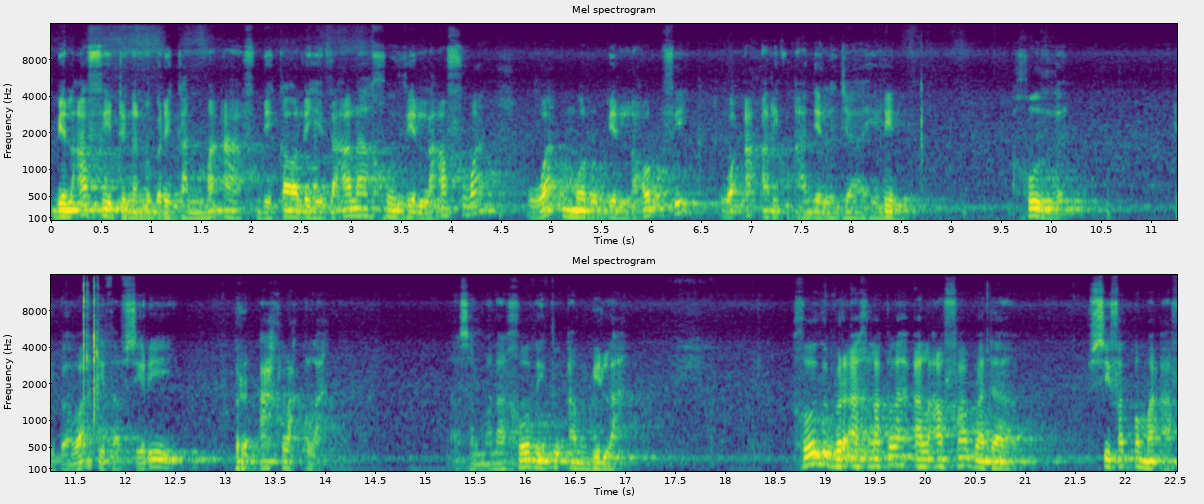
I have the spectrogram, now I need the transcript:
Bil afi dengan memberikan maaf. Biqaulihi ta'ala khudzil afwa wa'mur bil urfi wa a'rid 'anil jahilin. Khudz di bawah ditafsiri berakhlaklah asal mana khudz itu ambillah khudz berakhlaklah al afa pada sifat pemaaf.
